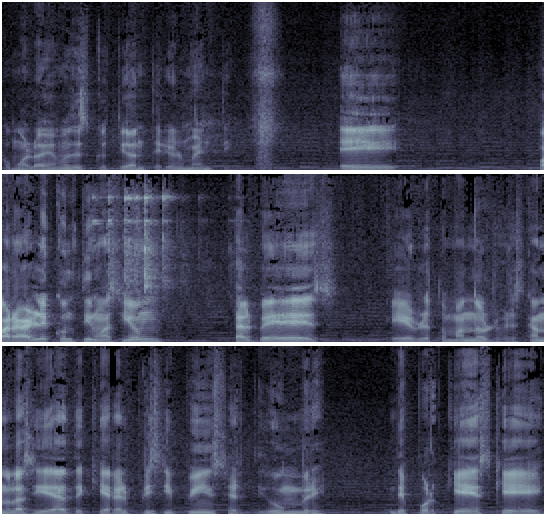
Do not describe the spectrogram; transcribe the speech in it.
como lo habíamos discutido anteriormente. Eh, para darle continuación, tal vez eh, retomando, refrescando las ideas de que era el principio de incertidumbre, de por qué es que...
